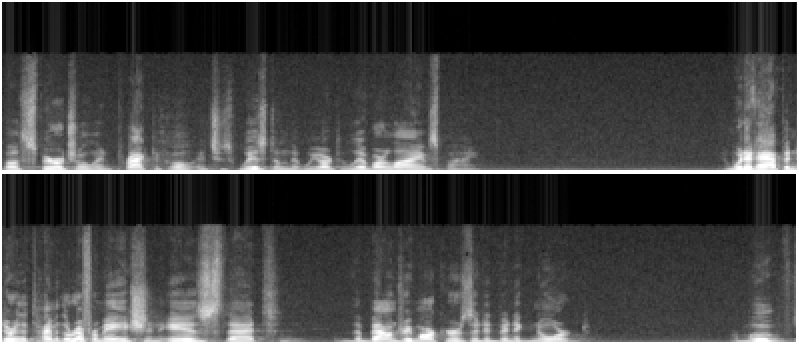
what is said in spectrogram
both spiritual and practical. It's just wisdom that we are to live our lives by. And What had happened during the time of the Reformation is that the boundary markers that had been ignored or moved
